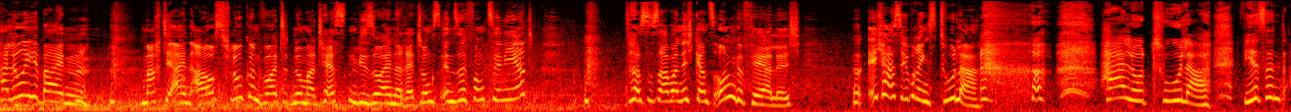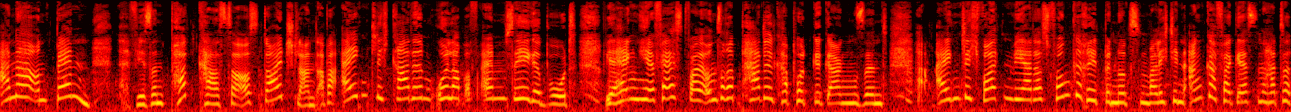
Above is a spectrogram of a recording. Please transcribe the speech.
Hallo ihr beiden! Macht ihr einen Ausflug und wolltet nur mal testen, wie so eine Rettungsinsel funktioniert? Das ist aber nicht ganz ungefährlich. Ich heiße übrigens Tula. Hallo Tula, wir sind Anna und Ben. Wir sind Podcaster aus Deutschland, aber eigentlich gerade im Urlaub auf einem Segelboot. Wir hängen hier fest, weil unsere Paddel kaputt gegangen sind. Eigentlich wollten wir ja das Funkgerät benutzen, weil ich den Anker vergessen hatte.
